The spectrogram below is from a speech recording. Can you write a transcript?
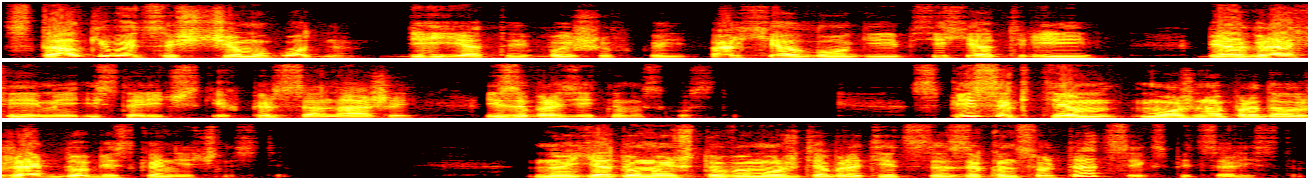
сталкиваются с чем угодно – диетой, вышивкой, археологией, психиатрией, биографиями исторических персонажей, изобразительным искусством. Список тем можно продолжать до бесконечности. Но я думаю, что вы можете обратиться за консультацией к специалистам.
